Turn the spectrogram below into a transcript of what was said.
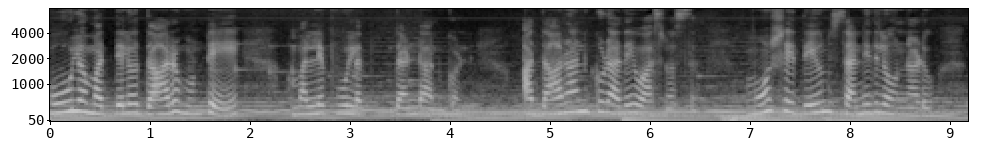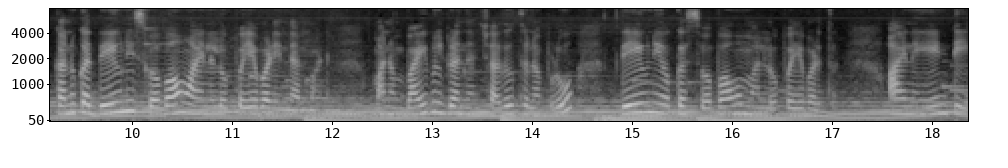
పూల మధ్యలో దారం ఉంటే మల్లెపూల దండ అనుకోండి. ఆ దారానికి కూడా అదే వాసన వస్తుంది. మోషే దేవుని సన్నిధిలో ఉన్నాడు. కనుక దేవుని స్వభావం ఆయనలో పోయబడింది అనమాట మనం బైబిల్ గ్రంథం చదువుతున్నప్పుడు దేవుని యొక్క స్వభావం మనలో పోయబడుతుంది. ఆయన ఏంటి?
